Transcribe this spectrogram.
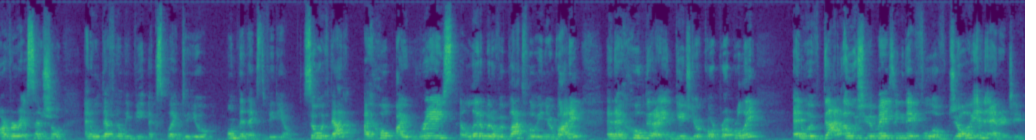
are very essential and will definitely be explained to you on the next video. So with that, I hope I raised a little bit of a blood flow in your body and I hope that I engaged your core properly. And with that, I wish you an amazing day full of joy and energy.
